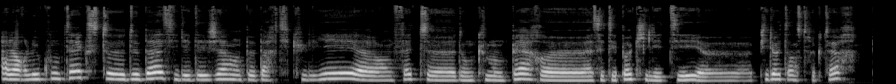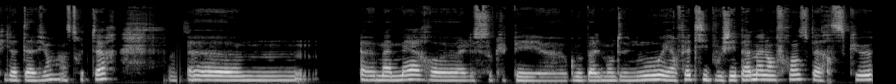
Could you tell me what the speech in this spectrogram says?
Alors le contexte de base, il est déjà un peu particulier. Euh, en fait, euh, donc mon père à cette époque, il était pilote instructeur, pilote d'avion instructeur. Euh, ma mère, euh, elle s'occupait euh, globalement de nous et en fait, il bougeait pas mal en France parce que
